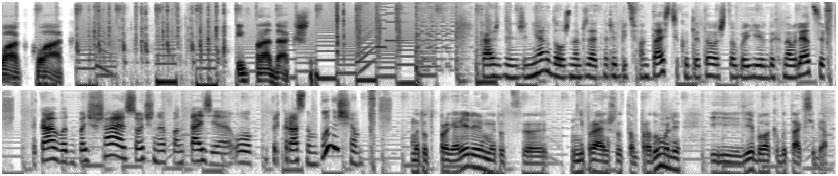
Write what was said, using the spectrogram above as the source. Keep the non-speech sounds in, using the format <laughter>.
Куак-куак. И продакшн. Каждый инженер должен обязательно любить фантастику для того, чтобы ей вдохновляться. Такая вот большая, сочная фантазия о прекрасном будущем. Мы тут прогорели, мы тут э, неправильно что-то там продумали, и идея была как бы так себя.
